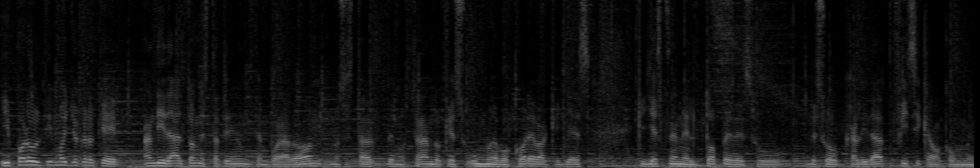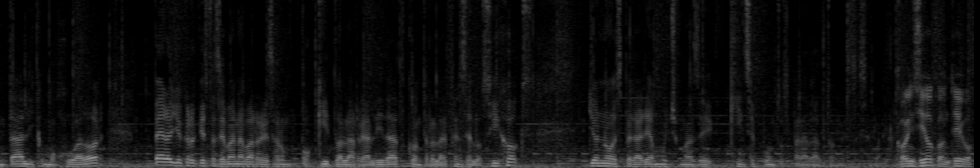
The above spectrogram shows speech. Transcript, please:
Y por último, yo creo que Andy Dalton está teniendo un temporadón, nos está demostrando que es un nuevo coreba, que ya, es, que ya está en el tope de su, de su calidad física como mental y como jugador. Pero yo creo que esta semana va a regresar un poquito a la realidad contra la defensa de los Seahawks. Yo no esperaría mucho más de 15 puntos para Dalton esta semana. Coincido contigo.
